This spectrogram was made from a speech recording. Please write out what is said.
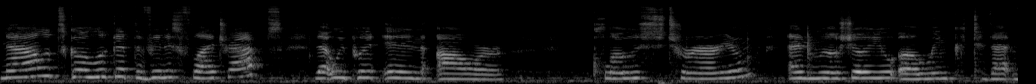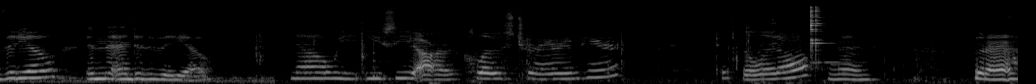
Now let's go look at the Venus flytraps that we put in our closed terrarium and we'll show you a link to that video in the end of the video. Now we you see our closed terrarium here. Take the lid off and then Gonna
